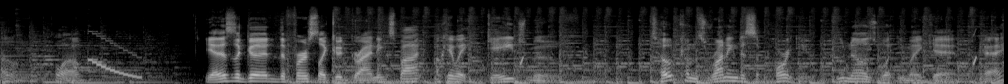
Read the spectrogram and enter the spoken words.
Oh, hello. Yeah, this is a good, the first, like, good grinding spot. Okay, wait. Gauge move. Toad comes running to support you. Who knows what you might get, okay?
